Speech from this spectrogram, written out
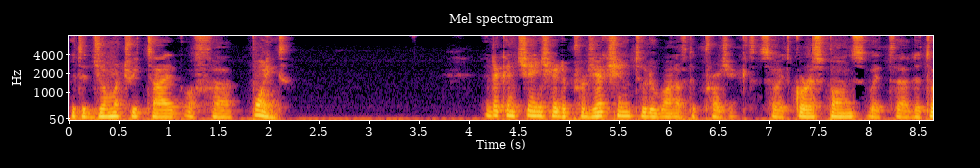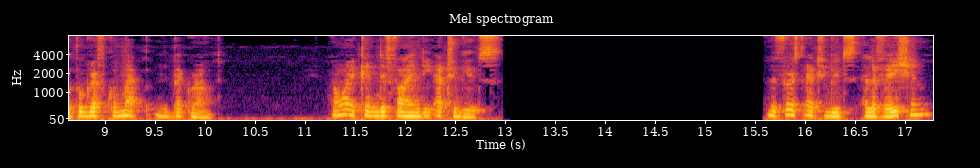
with the geometry type of uh, point and I can change here the projection to the one of the project so it corresponds with uh, the topographical map in the background. Now I can define the attributes. The first attribute is elevation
